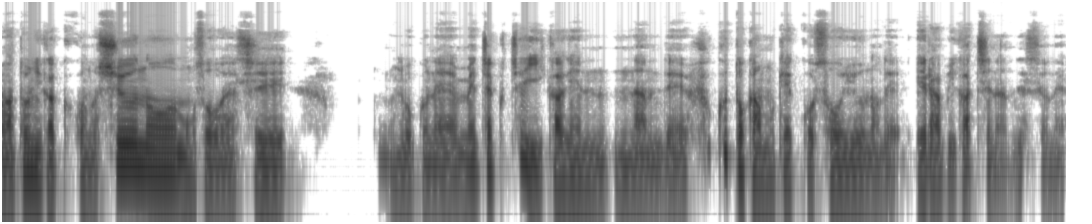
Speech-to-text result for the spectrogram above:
まあ、とにかくこの収納もそうやし、僕ね、めちゃくちゃいい加減なんで、服とかも結構そういうので選びがちなんですよね。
